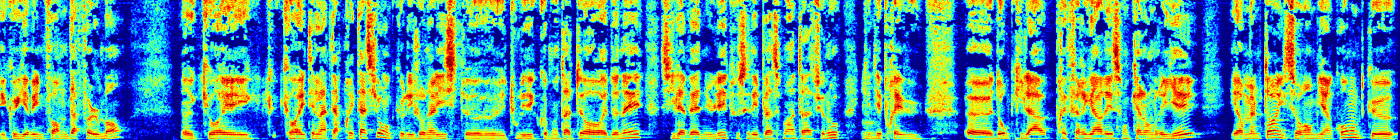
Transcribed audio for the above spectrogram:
et qu'il y avait une forme d'affolement euh, qui, aurait, qui aurait été l'interprétation que les journalistes et tous les commentateurs auraient donnée s'il avait annulé tous ces déplacements internationaux qui mmh. étaient prévus. donc il a préféré garder son calendrier et en même temps, il se rend bien compte que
